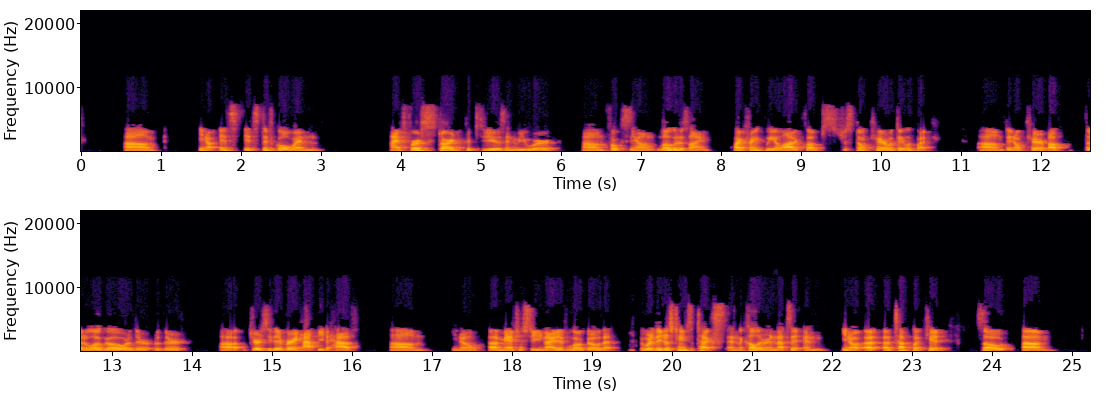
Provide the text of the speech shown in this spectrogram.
Um, you know, it's it's difficult when I first started Equipt Studios and we were um, focusing on logo design. Quite frankly, a lot of clubs just don't care what they look like. Um, they don't care about their logo or their or their uh, jersey. They're very happy to have um, you know, a Manchester United logo that where they just change the text and the color and that's it. And, you know, a, a template kit. So, um,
